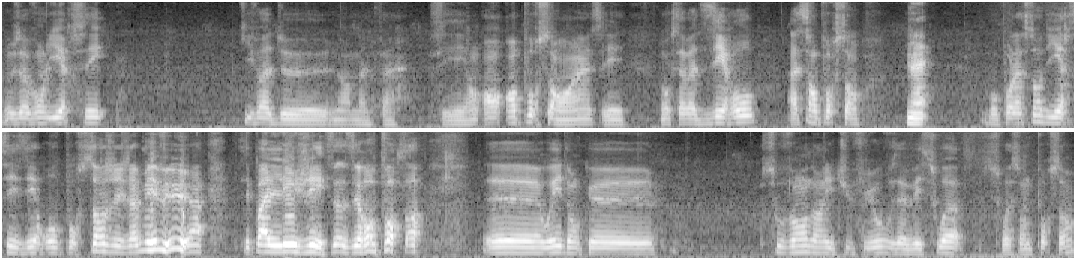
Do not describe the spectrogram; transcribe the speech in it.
nous avons l'IRC qui va de normal, enfin c'est en, en, en pourcent, hein, c'est donc ça va de 0 à 100%. Ouais. Bon pour l'instant l'IRC 0%, j'ai jamais vu, hein. c'est pas léger ça 0%. Euh, oui donc euh, souvent dans les tubes fluo vous avez soit 60%,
